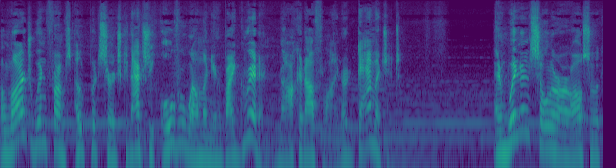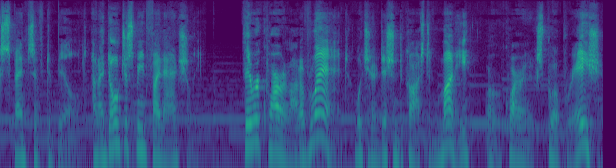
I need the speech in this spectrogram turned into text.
a large wind farm's output surge can actually overwhelm a nearby grid and knock it offline or damage it. And wind and solar are also expensive to build, and I don't just mean financially. They require a lot of land, which, in addition to costing money or requiring expropriation,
